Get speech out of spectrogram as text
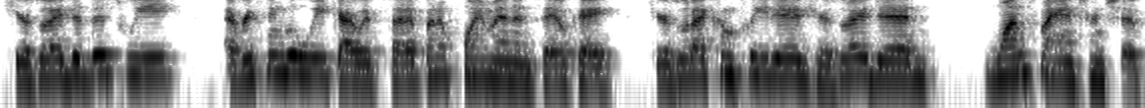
here's what I did this week. Every single week, I would set up an appointment and say, okay, here's what I completed. Here's what I did. Once my internship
